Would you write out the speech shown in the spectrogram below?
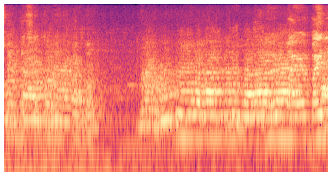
ফ্রেন্ডের সাথে ওয়েট করব বাইরে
